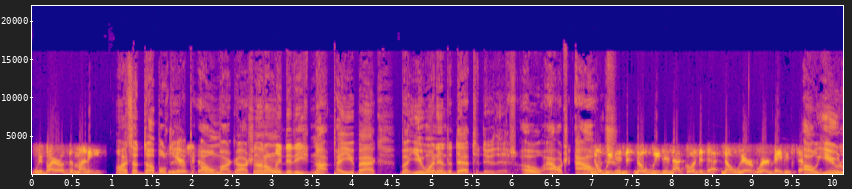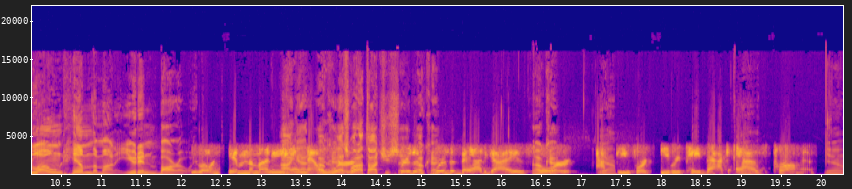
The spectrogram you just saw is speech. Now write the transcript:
We borrowed the money. Well, that's a double dip. Oh my gosh! Not only did he not pay you back, but you went into debt to do this. Oh, ouch! Ouch! No, we didn't. No, we did not go into debt. No, we're we're in baby steps. Oh, you loaned him the money. You didn't borrow We it. loaned him the money, I and now. Okay, we're that's what I thought you said. we're the okay. we're the bad guys Okay. for Yeah. asking for it to be repaid back as promised. yeah.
